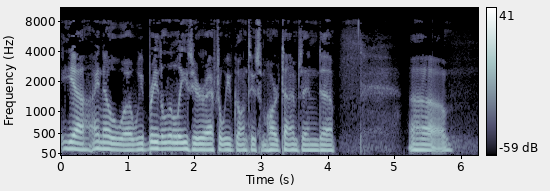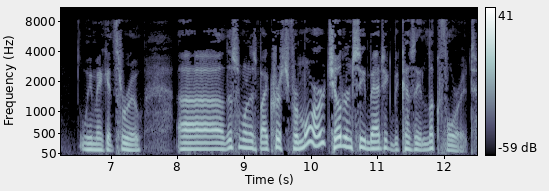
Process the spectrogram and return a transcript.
yeah, I know uh, we breathe a little easier after we've gone through some hard times, and uh, we make it through. This one is by Christopher Moore. Children see magic because they look for it.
